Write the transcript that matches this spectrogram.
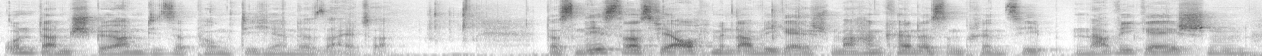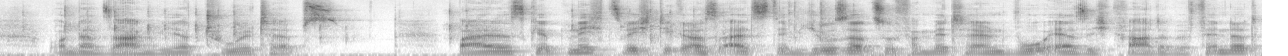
und dann stören diese Punkte hier an der Seite. Das nächste, was wir auch mit Navigation machen können, ist im Prinzip Navigation und dann sagen wir Tooltips. Weil es gibt nichts Wichtigeres, als dem User zu vermitteln, wo er sich gerade befindet,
